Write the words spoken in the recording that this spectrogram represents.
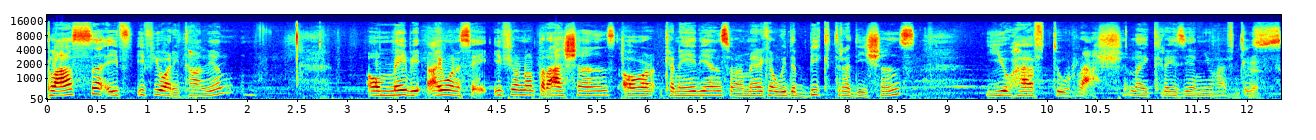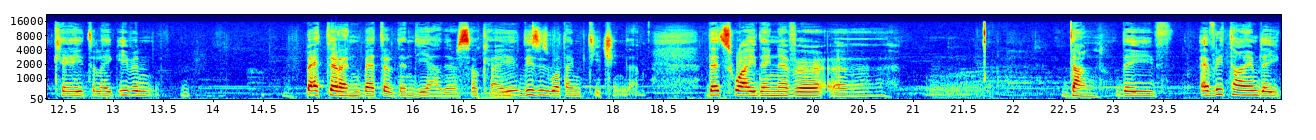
plus if, if you are Italian, or maybe I want to say, if you're not Russians or Canadians or American with the big traditions, you have to rush like crazy and you have Okay. to skate like even better and better than the others. Okay, this is what I'm teaching them. That's why they never uh, done. They every time they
